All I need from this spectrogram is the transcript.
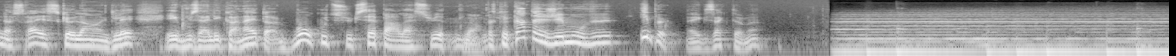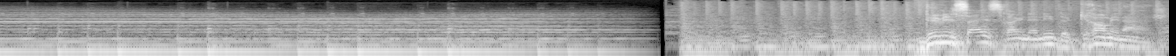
ne serait-ce que l'anglais, et vous allez connaître beaucoup de succès par la suite. là. Parce que quand un Gémeaux veut, il peut. Exactement. « 2016 sera une année de grand ménage.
